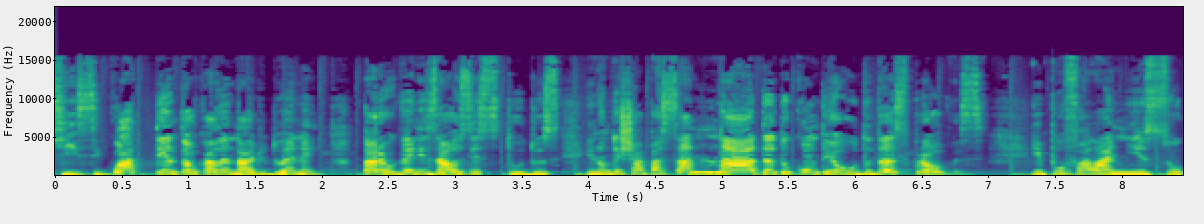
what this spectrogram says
aqui, sigo atento ao calendário do Enem para organizar os estudos e não deixar passar nada do conteúdo das provas. E por falar nisso,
